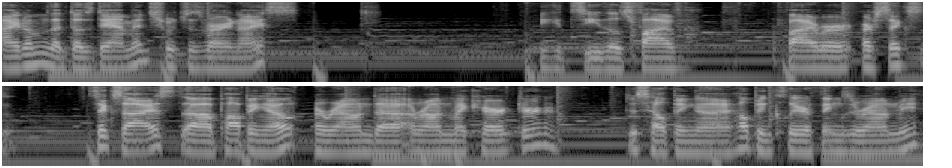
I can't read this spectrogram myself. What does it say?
item that does damage, which is very nice. You can see those five, five or, or six, six eyes uh, popping out around uh, around my character, just helping uh, helping clear things around me.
